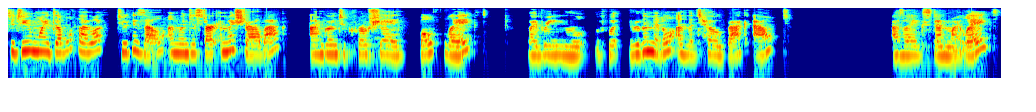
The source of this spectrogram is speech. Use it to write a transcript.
To do my double thigh lock to gazelle, I'm going to start in my straddle back. I'm going to crochet both legs by bringing the foot through the middle and the toe back out as I extend my legs.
